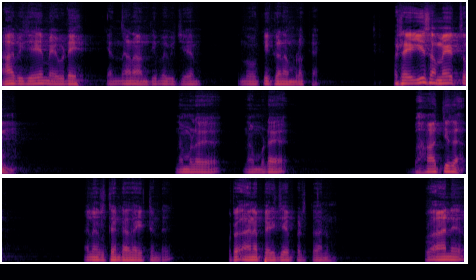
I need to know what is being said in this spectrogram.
ആ വിജയം എവിടെ? എന്നാണ് അന്തിമ വിജയം നോക്കിക്കണം നമ്മളൊക്കെ. പക്ഷേ ഈ സമയത്തും നമ്മൾ നമ്മുടെ ബാധ്യത നിലനിർത്തേണ്ടതായിട്ടുണ്ട്. ഖുർആാനെ പരിചയപ്പെടുത്താനും ഖുർആന്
